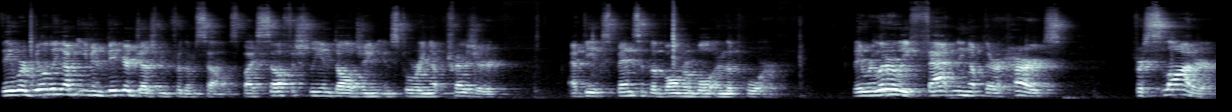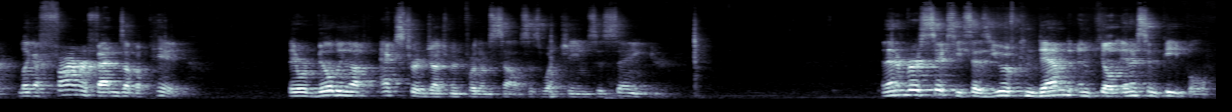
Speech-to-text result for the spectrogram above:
they were building up even bigger judgment for themselves by selfishly indulging and storing up treasure at the expense of the vulnerable and the poor. They were literally fattening up their hearts for slaughter, like a farmer fattens up a pig. They were building up extra judgment for themselves, is what James is saying here. And then in verse 6, he says, You have condemned and killed innocent people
